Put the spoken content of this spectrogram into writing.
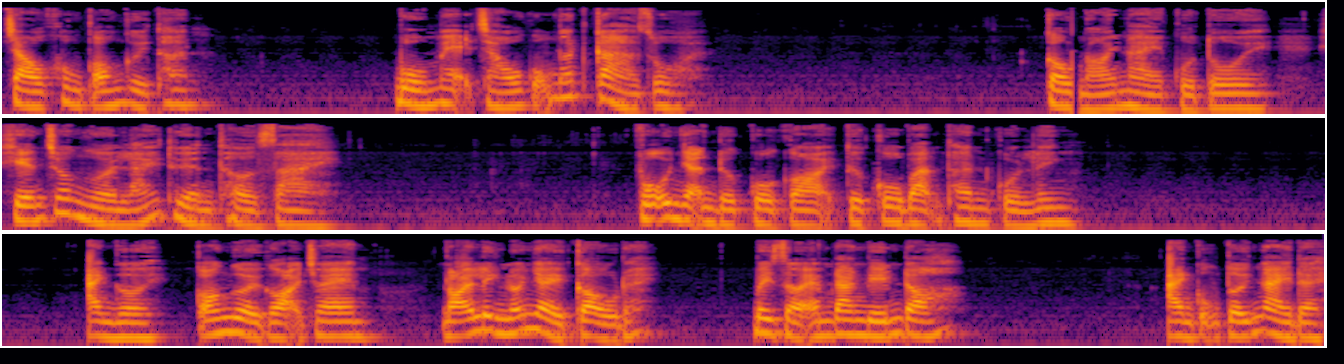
Cháu không có người thân. Bố mẹ cháu cũng mất cả rồi. Câu nói này của tôi khiến cho người lái thuyền thở dài. Vũ nhận được cuộc gọi từ cô bạn thân của Linh. Anh ơi, có người gọi cho em. Nói Linh nó nhảy cầu đấy. Bây giờ em đang đến đó. Anh cũng tới ngay đây.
